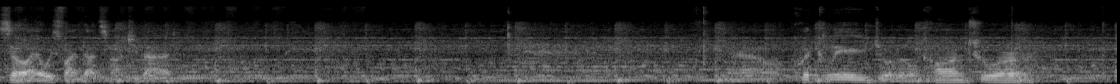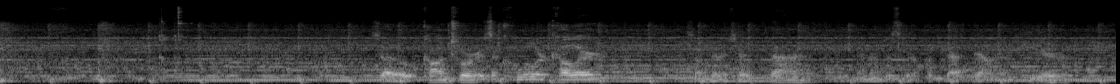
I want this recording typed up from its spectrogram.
So I always find that's not too bad. Quickly, do a little contour. So contour is a cooler color. So I'm going to take that and I'm just going to put that down in here.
